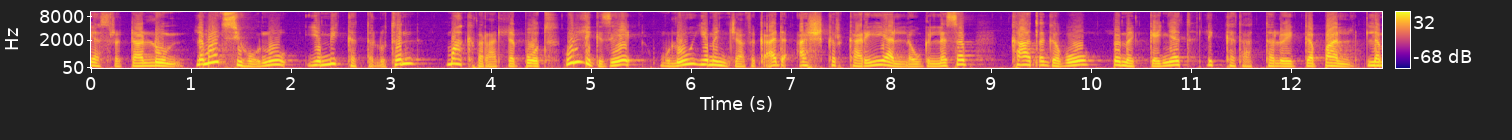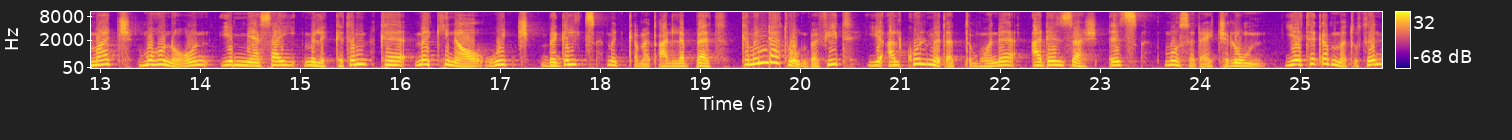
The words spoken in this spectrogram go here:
ያስረዳሉ። ለማጅ ሲሆኑ የሚከተሉትን ማክበር አለቦት። ሁል ጊዜ ሙሉ የመንጃ ፈቃድ አሽከርካሪ ያለው ግለሰብ ከአጠገቦ በመገኘት ሊከታተሉ ይገባል። ለማጅ መሆኑን የሚያሳይ ምልክትም ከመኪናው ውጭ በግልጽ መቀመጥ አለበት። ከመንዳቶም በፊት የአልኮል መጠጥም ሆነ አደንዛዥ እጽ መውሰድ አይችሉም። የተቀመጡትን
